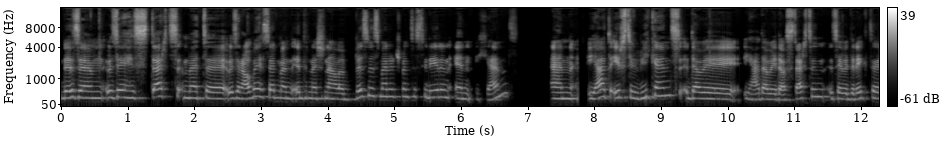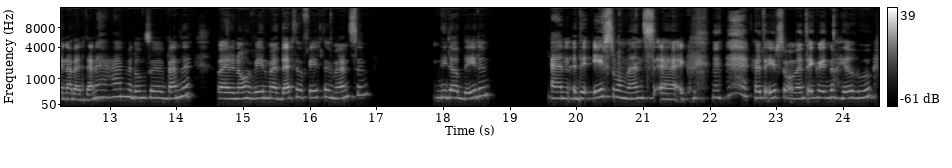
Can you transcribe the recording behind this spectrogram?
Dus um, we zijn gestart met, uh, we zijn allebei gestart met internationale business management te studeren in Gent. En ja, het eerste weekend dat wij, ja, dat wij dat starten, zijn we direct uh, naar Dardenne gegaan met onze bende. We waren ongeveer met 30 of 40 mensen die dat deden. En de eerste moment, uh, ik, het eerste moment, ik weet nog heel goed,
